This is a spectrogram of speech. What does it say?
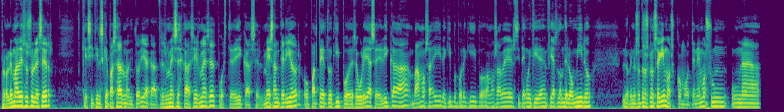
Problema de eso suele ser que si tienes que pasar una auditoría cada tres meses, cada seis meses, pues te dedicas el mes anterior o parte de tu equipo de seguridad se dedica a vamos a ir equipo por equipo, vamos a ver si tengo incidencias, dónde lo miro. Lo que nosotros conseguimos, como tenemos un- una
